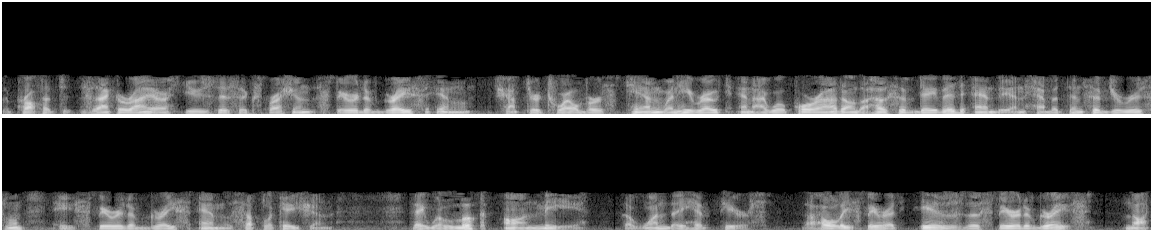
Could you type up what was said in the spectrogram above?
The prophet Zechariah used this expression, Spirit of grace, in chapter 12, verse 10, when he wrote, And I will pour out on the house of David and the inhabitants of Jerusalem a spirit of grace and supplication. They will look on me, the one they have pierced. The Holy Spirit is the Spirit of grace, not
